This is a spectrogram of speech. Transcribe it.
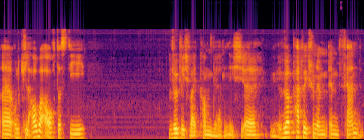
äh, und glaube auch, dass die wirklich weit kommen werden. Ich äh, höre Patrick schon im, im fern,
